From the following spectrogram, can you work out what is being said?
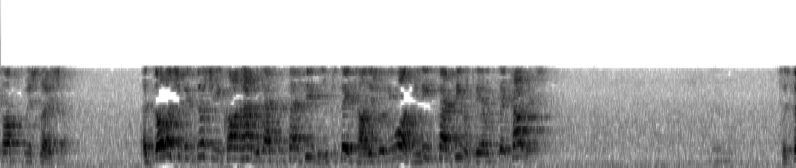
no mishlosha. A dovo shebikdusha you can't have with less than 10 people. You can say Kaddish all you want. You need 10 people to be able to say Kaddish. So, so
